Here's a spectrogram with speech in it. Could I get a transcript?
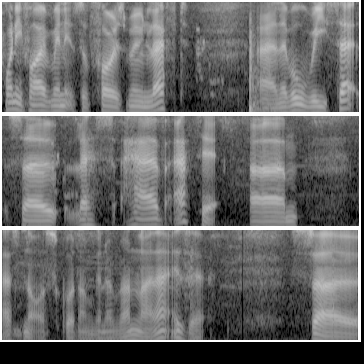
25 minutes of Forest Moon left and they've all reset so let's have at it. Um, that's not a squad I'm going to run like that is it? So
